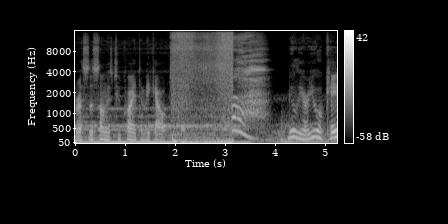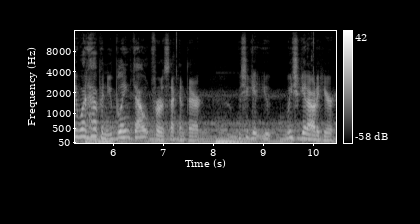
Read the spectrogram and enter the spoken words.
The rest of the song is too quiet to make out. Millie, are you okay? What happened? You blinked out for a second there. We should get you we should get out of here.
